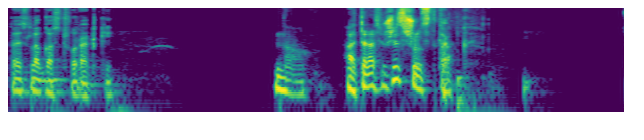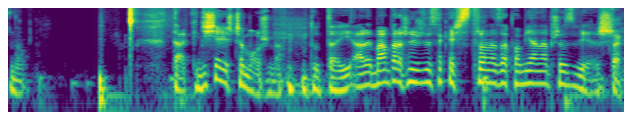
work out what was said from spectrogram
To jest logo z czwóreczki. No. A teraz już jest szóstka. Tak. No. Tak, dzisiaj jeszcze można tutaj, ale mam wrażenie, że to jest jakaś strona zapomniana przez, wiesz, tak,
